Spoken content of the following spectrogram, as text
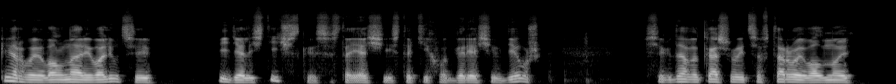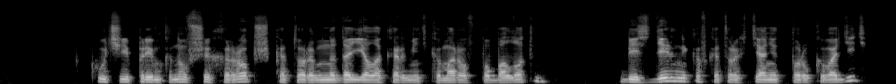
Первая волна революции, идеалистическая, состоящая из таких вот горящих девушек, всегда выкашивается второй волной, кучей примкнувших робш, которым надоело кормить комаров по болотам, бездельников, которых тянет поруководить,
